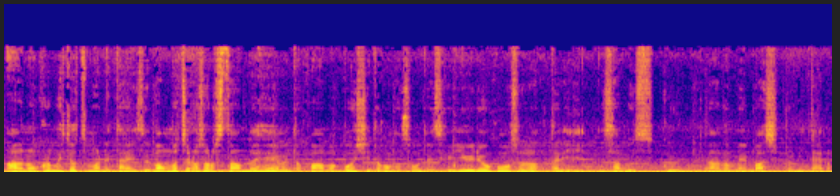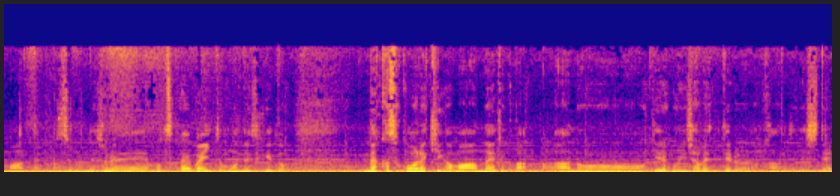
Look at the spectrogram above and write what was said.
あ、あのこれも一つマネタイズ、まあ、もちろんそのスタンド FM とか、まあ、ボイシーとかもそうですけど有料放送だったりサブスクあのメンバーシップみたいなのもあったりもするんでそれも使えばいいと思うんですけどなんかそこまで気が回らないとか、あのー、気楽に喋ってるような感じでして、う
